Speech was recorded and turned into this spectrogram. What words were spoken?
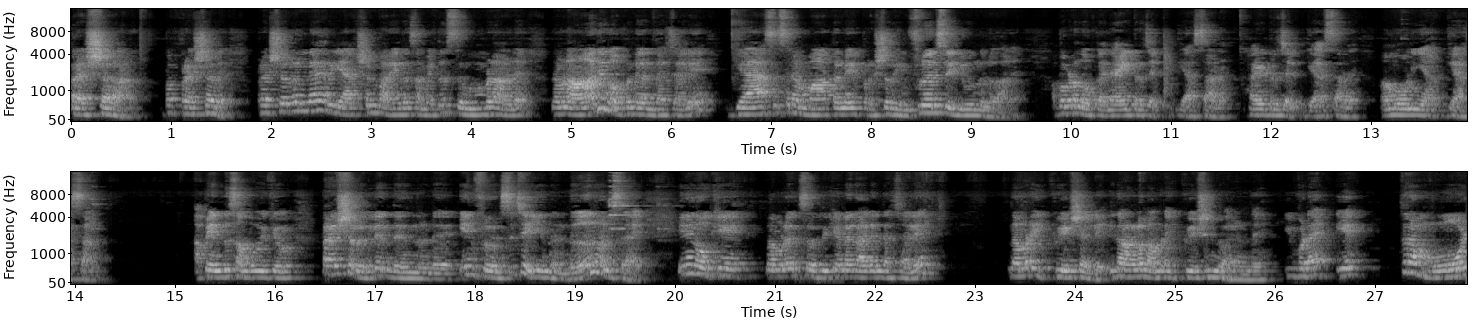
പ്രഷറാണ് അപ്പൊ പ്രഷർ പ്രഷറിന്റെ റിയാക്ഷൻ പറയുന്ന സമയത്ത് സിമ്പിൾ ആണ്. നമ്മൾ ആദ്യം നോക്കേണ്ടത് എന്താ വെച്ചാൽ ഗ്യാസസിനെ മാത്രമേ പ്രഷർ ഇൻഫ്ലുവൻസ് ചെയ്യൂ എന്നുള്ളതാണ്. അപ്പൊ ഇവിടെ നോക്കാം നൈട്രജൻ ഗ്യാസ് ആണ് ഹൈഡ്രജൻ ഗ്യാസ് ആണ് അമോണിയ ഗ്യാസ് ആണ്. അപ്പൊ എന്ത് സംഭവിക്കും? പ്രഷർ ഇതിൽ എന്ത് ചെയ്യുന്നുണ്ട്? ഇൻഫ്ലുവൻസ് ചെയ്യുന്നുണ്ട് എന്ന് മനസ്സിലായി. ഇനി നോക്കിയേ നമ്മൾ ശ്രദ്ധിക്കേണ്ട കാര്യം എന്താ വെച്ചാൽ നമ്മുടെ ഇക്വേഷനിൽ ഇതാണല്ലോ നമ്മുടെ ഇക്വേഷൻ എന്ന് പറയുന്നത്. ഇവിടെ എത്ര മോൾ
